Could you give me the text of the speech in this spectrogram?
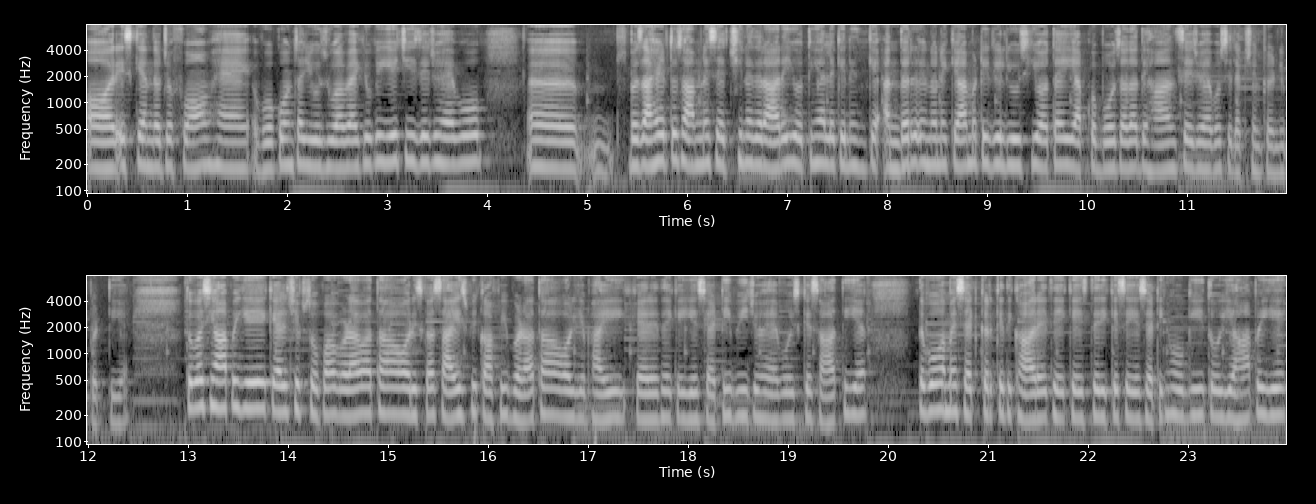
और इसके अंदर जो फॉर्म है, वो कौन सा यूज़ हुआ हुआ है? क्योंकि ये चीज़ें जो है वो बज़ाहिर तो सामने से अच्छी नज़र आ रही होती हैं, लेकिन इनके अंदर इन्होंने क्या मटेरियल यूज़ किया होता है, ये आपको बहुत ज़्यादा ध्यान से जो है वो सिलेक्शन करनी पड़ती है। तो बस यहाँ पे ये कैल शिप सोफ़ा बड़ा हुआ था और इसका साइज़ भी काफ़ी बड़ा था और ये भाई कह रहे थे कि ये सेटी भी जो है वो इसके साथ ही है। तो वो हमें सेट करके दिखा रहे थे कि इस तरीके से ये सेटिंग होगी। तो यहाँ पे ये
